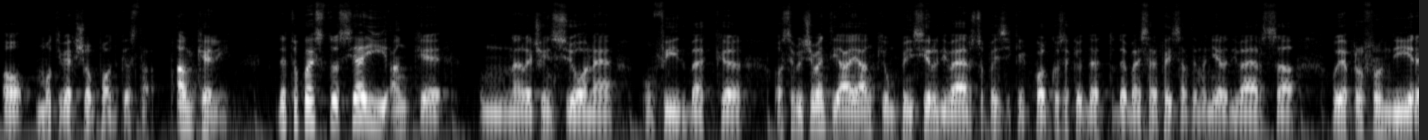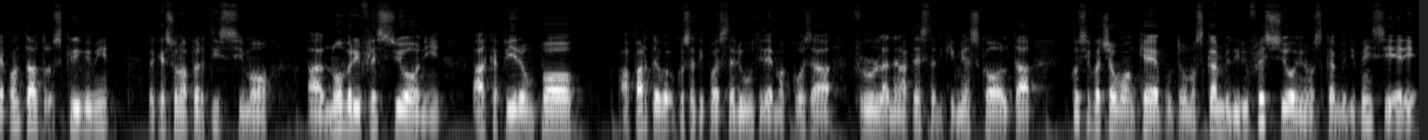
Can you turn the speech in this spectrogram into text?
o Motivation Podcast, anche lì. Detto questo, se hai anche una recensione, un feedback o semplicemente hai anche un pensiero diverso, pensi che qualcosa che ho detto debba essere pensato in maniera diversa, vuoi approfondire, quant'altro, scrivimi perché sono apertissimo a nuove riflessioni, a capire un po' a parte cosa ti può essere utile, ma cosa frulla nella testa di chi mi ascolta, così facciamo anche appunto uno scambio di riflessioni, uno scambio di pensieri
